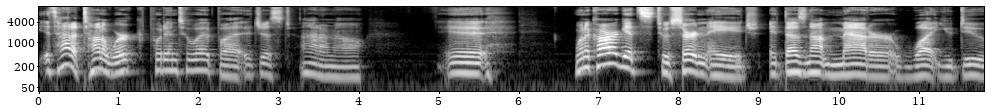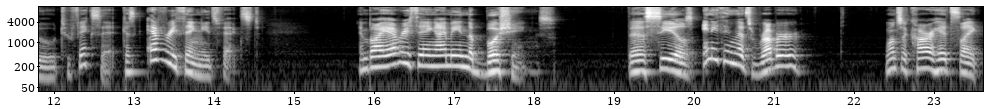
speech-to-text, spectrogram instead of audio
it's had a ton of work put into it, but it just, I don't know. It when a car gets to a certain age, it does not matter what you do to fix it because everything needs fixed. And by everything, I mean the bushings, the seals, anything that's rubber. Once a car hits like,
